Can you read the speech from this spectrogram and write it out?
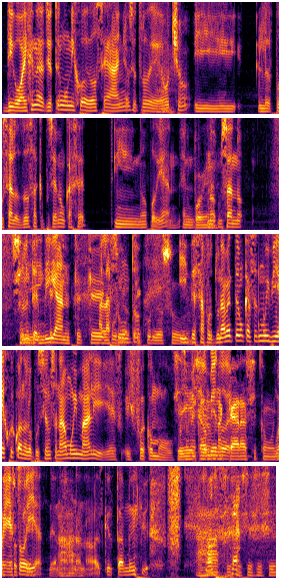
Digo, hay generaciones. Yo tengo un hijo de 12 años y otro de 8 y los puse a los dos a que pusieran un cassette y no podían. o sea, no, no entendían al asunto. curioso. Y desafortunadamente era un cassette muy viejo y cuando lo pusieron sonaba muy mal y, fue como... Sí, pues, me una cara así como... Güey, esto ya... No, no, no, es que está muy... Ajá, sí, sí, sí, sí,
